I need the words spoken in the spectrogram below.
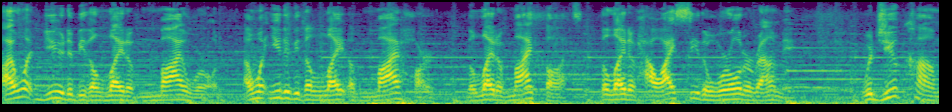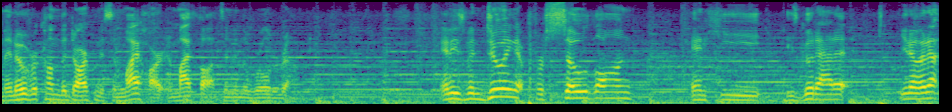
I want you to be the light of my world. I want you to be the light of my heart, the light of my thoughts, the light of how I see the world around me. Would you come and overcome the darkness in my heart and my thoughts and in the world around me? And he's been doing it for so long and he he's good at it. You know, and I,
